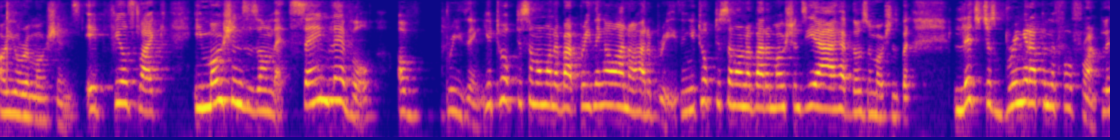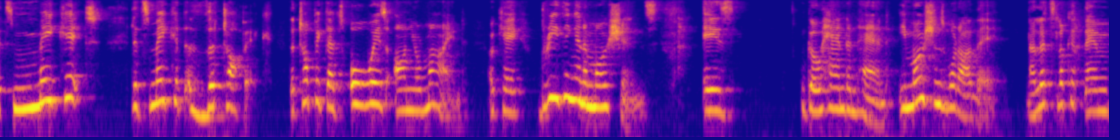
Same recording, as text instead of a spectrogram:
are your emotions. It feels like emotions is on that same level of breathing. You talk to someone about breathing, oh, I know how to breathe. And you talk to someone about emotions, yeah, I have those emotions, but let's just bring it up in the forefront. Let's make it let's make it the topic. The topic that's always on your mind. Okay? Breathing and emotions is go hand in hand. Emotions what are they? Now let's look at them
